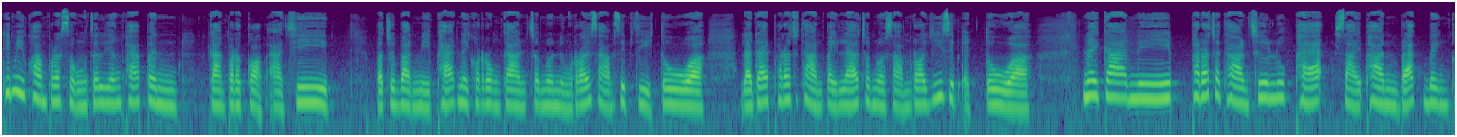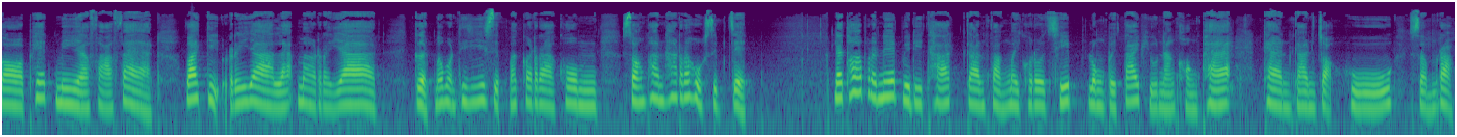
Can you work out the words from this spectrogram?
ที่มีความประสงค์จะเลี้ยงแพะเป็นการประกอบอาชีพ ปัจจุบันมีแพะในโครงการจำนวน 134 ตัว และได้พระราชทานไปแล้วจำนวน 321 ตัว ในการนี้พระราชทานชื่อลูกแพะ สายพันธุ์แบล็กเบงกอเพศเมียฝาแฝดว่ากิริยาและมารยาทเกิดเมื่อวันที่ 20 มกราคม 2567และทอดพระเนตรวิดิทัศน์การฝังไมโครชิป ลงไปใต้ผิวหนังของแพะ แทนการเจาะหูสำหรับ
